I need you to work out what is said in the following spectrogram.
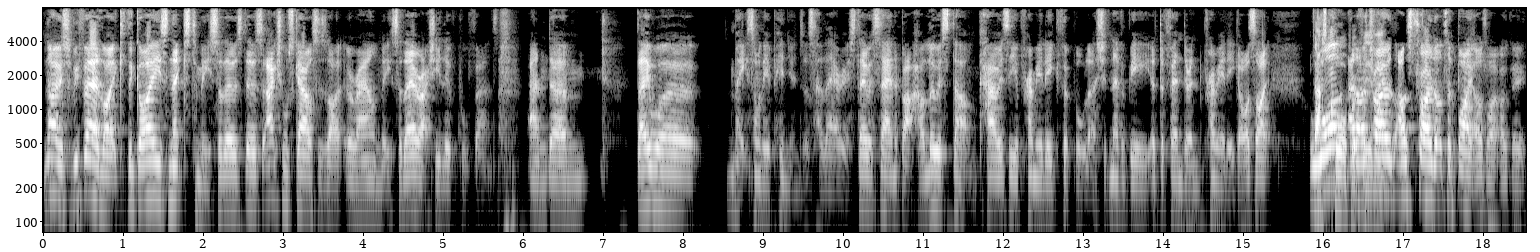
no, to be fair, like the guys next to me, so there's there's actual Scousers like around me, so they're actually Liverpool fans, and um, they were. Mate, some of the opinions was hilarious. They were saying about how Lewis Dunk, how is he a Premier League footballer, should never be a defender in the Premier League. I was like, That's what? corporate And I tried, mate. I was trying not to bite. I was like, okay.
